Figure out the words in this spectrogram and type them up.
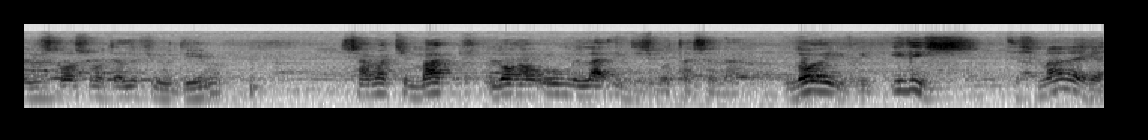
היו 300 אלף יהודים, שם כמעט לא ראו מילה יידיש באותה שנה. לא עברית, יידיש. תשמע רגע,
